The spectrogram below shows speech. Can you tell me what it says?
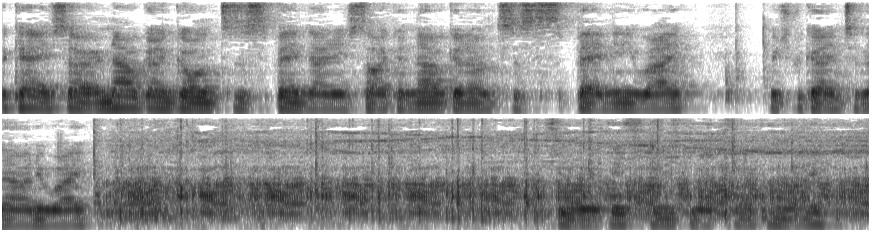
Okay, so now we're going to go on to the spin can now go on to spin anyway, which we're going to now anyway. Anyway.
